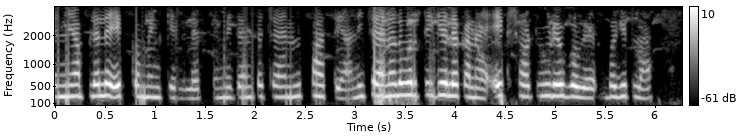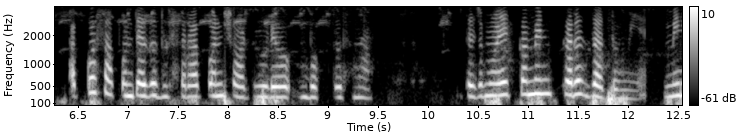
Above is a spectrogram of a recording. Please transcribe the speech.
त्यांनी आपल्याला एक कमेंट केलेली असते मी त्यांचा चॅनल पाहते. आणि चॅनलवरती गेलं का नाही एक शॉर्ट व्हिडिओ बघ बघितला ऑफकोर्स आपण त्याचा दुसरा पण शॉर्ट व्हिडिओ बघतोच ना. त्याच्यामुळे कमेंट करत जातो मी. मी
